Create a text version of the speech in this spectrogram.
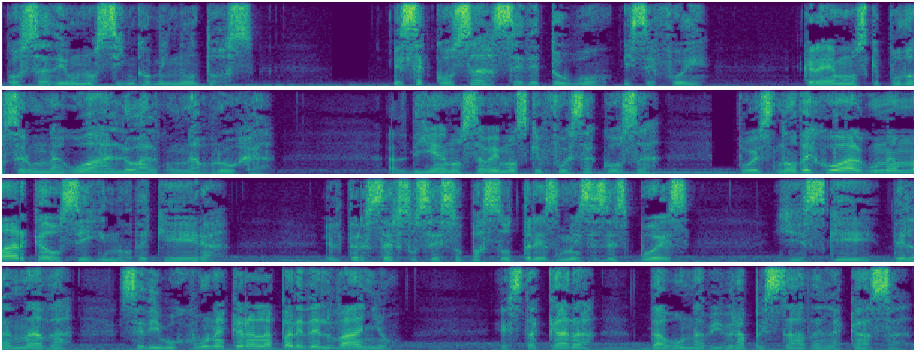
cosa de unos cinco minutos. Esa cosa se detuvo y se fue. Creemos que pudo ser un nahual o alguna bruja. Al día no sabemos qué fue esa cosa, pues no dejó alguna marca o signo de que era. El tercer suceso pasó tres meses después, y es que, de la nada, se dibujó una cara en la pared del baño. Esta cara daba una vibra pesada en la casa.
